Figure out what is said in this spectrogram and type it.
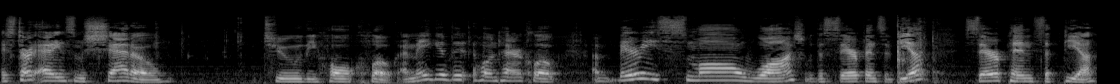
is start adding some shadow to the whole cloak. I may give the whole entire cloak a very small wash with the Seraphim Sepia, Seraphim Sepia.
